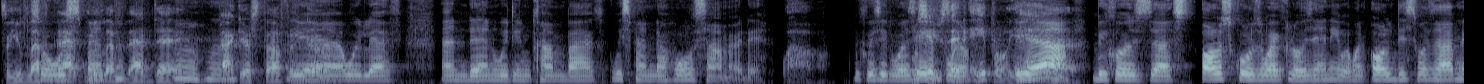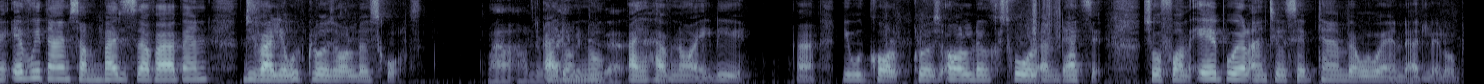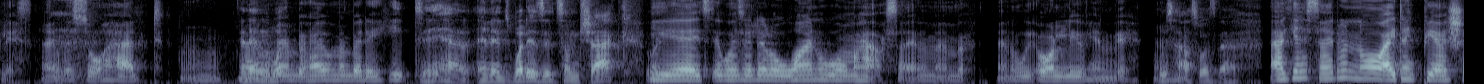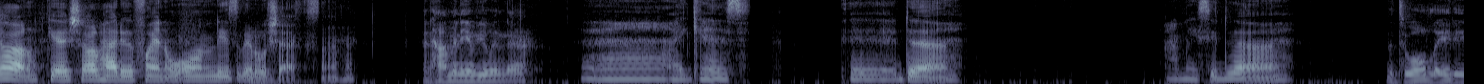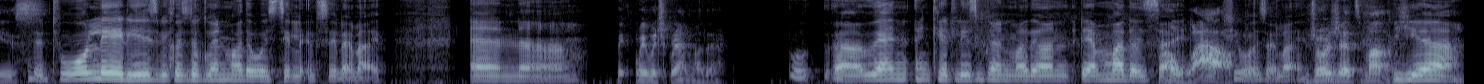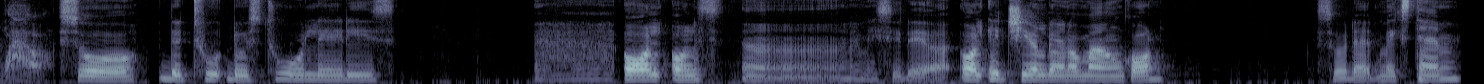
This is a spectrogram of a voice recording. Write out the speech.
So you left So that. you left that day. Pack your stuff and Yeah, go. we left, and then we didn't come back. We spent the whole summer there Wow. Because it was Well, so April. you said April, yeah. because uh, all schools were closed anyway. When all this was happening, every time some bad stuff happened, Duvalier would close all the schools. Wow. I wonder why I he don't would know. do that. I have no idea. Uh, he would call close all the school and that's it. So from April until September, we were in that little place. And it was so hot. Mhm. And I then what- remember. I remember the heat. yeah. And it's what is it? Some shack? Like, yeah, it's, it was a little one-room house. I remember, and we all live in there. Whose house was that? I guess I don't know. I think Pierre Charles. Pierre Charles had a friend who owned these little shacks. Mhm. And how many of you in there? Uh, I guess uh, the let me see the The two old ladies. the two old ladies because the grandmother was still still alive, and uh, wait, wait, which grandmother? uh, Ren and Kathleen grandmother on their mother's side. Oh wow. She was alive. Georgette's mom. Yeah. Wow. So the two, those two old ladies, uh, all, all, uh, let me see, they are all eight children of my uncle. So that makes ten,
